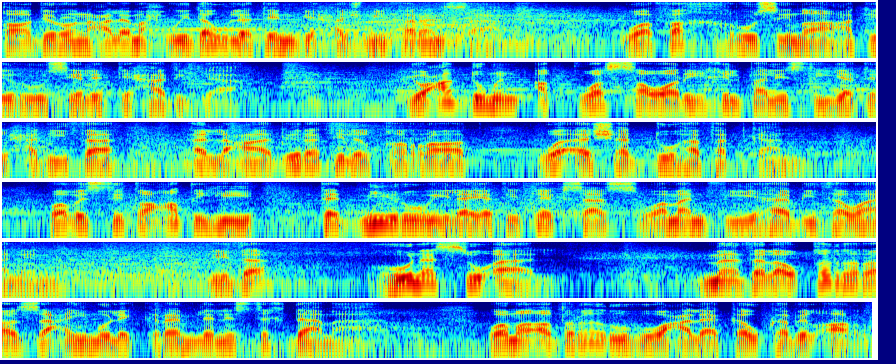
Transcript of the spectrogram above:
قادر على محو دولة بحجم فرنسا وفخر صناعة روسيا الاتحادية. يعد من أقوى الصواريخ الباليستية الحديثة العابرة للقارات وأشدها فتكا. وباستطاعته تدمير ولاية تكساس ومن فيها بثوان. لذا هنا السؤال. ماذا لو قرر زعيم الكرملين استخدامه؟ وما أضراره على كوكب الأرض؟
